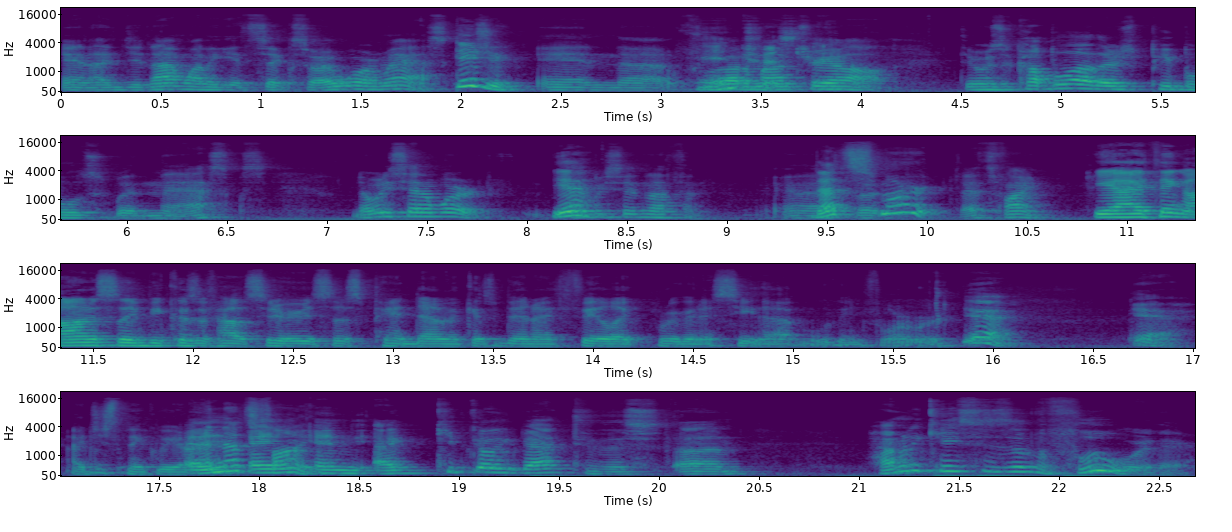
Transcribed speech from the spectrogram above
and I did not want to get sick, so I wore a mask. Did you? And uh, flew out of Montreal. There was a couple others people with masks. Nobody said a word. Yeah. Nobody said nothing. And That's but smart. That's fine. Yeah, I think honestly, because of how serious this pandemic has been, I feel like we're going to see that moving forward. Yeah. Yeah. I just think we are, and, that's and, fine. And I keep going back to this. Um, how many cases of the flu were there?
